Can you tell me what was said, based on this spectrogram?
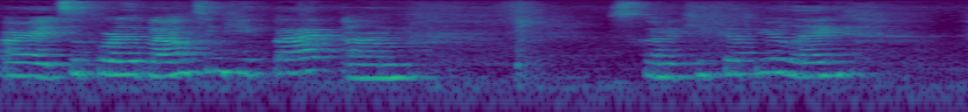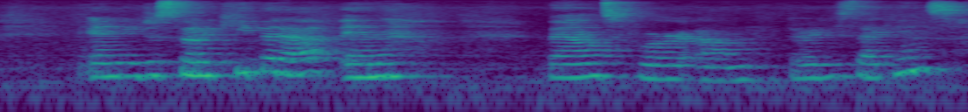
All right, so for the bouncing kickback, um, just gonna kick up your leg and you're just gonna keep it up and bounce for um, 30 seconds.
